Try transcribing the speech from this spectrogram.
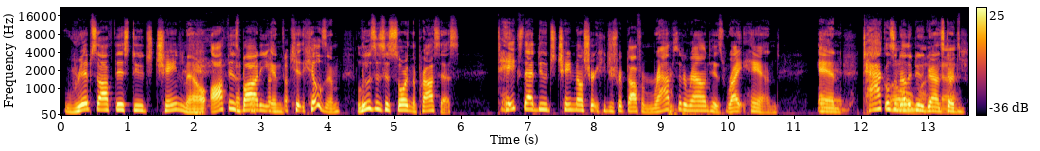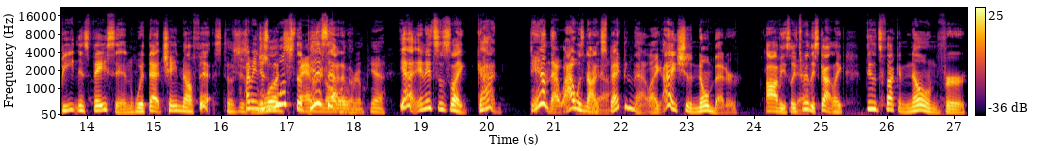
rips off this dude's chainmail off his body and ki- kills him, loses his sword in the process, takes that dude's chainmail shirt he just ripped off and wraps it around his right hand. And And- tackles Oh another dude to the ground, and starts beating his face in with that chainmail fist. I mean, just whoops the piss out of over him. Yeah, Yeah, and it's just like, God damn, that I was not Yeah. expecting that. Like, I should have known better. Obviously, it's Yeah. Ridley Scott. Like, dude's fucking known for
